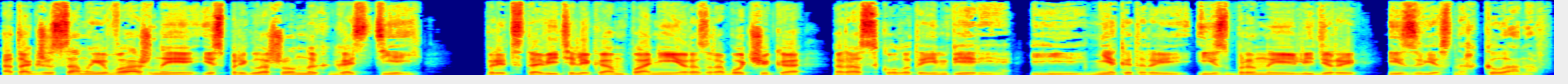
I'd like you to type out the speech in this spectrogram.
а также самые важные из приглашенных гостей, представители компании-разработчика «Расколотой империи» и некоторые избранные лидеры известных кланов.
